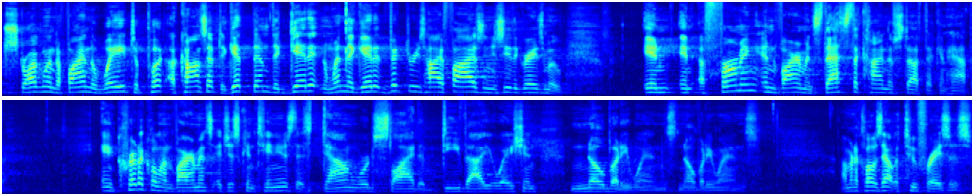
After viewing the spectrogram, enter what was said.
struggling to find the way to put a concept to get them to get it. And when they get it, victories, high fives, and you see the grades move. In, in affirming environments, that's the kind of stuff that can happen. In critical environments, it just continues this downward slide of devaluation. Nobody wins. Nobody wins. I'm going to close out with two phrases.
